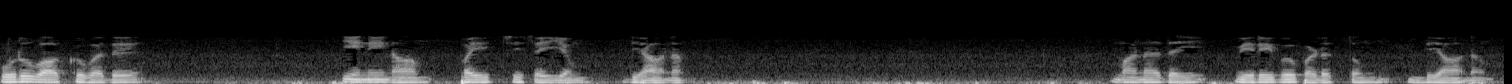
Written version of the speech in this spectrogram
உருவாக்குவது இனி நாம் பயிற்சி செய்யும் தியானம். மனதை விரிவுபடுத்தும் தியானம்.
